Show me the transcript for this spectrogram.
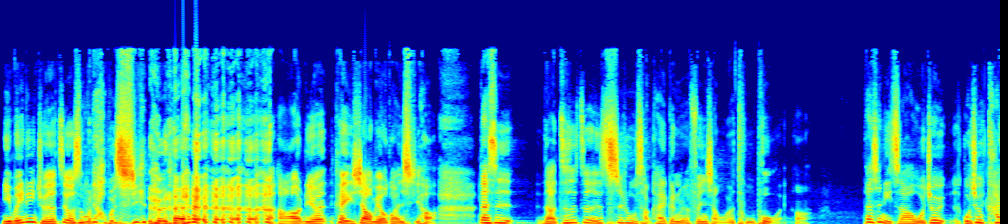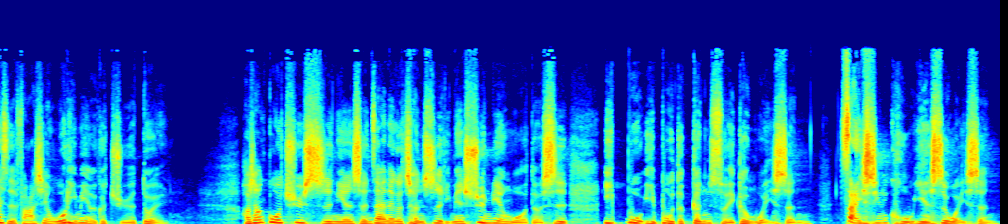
你们一定觉得这有什么了不起，对不对？好，你们可以笑没有关系哈。但是那这是真的是赤露敞开跟你们分享我的突破哎哈。但是你知道，我就我就开始发现，我里面有一个绝对。好像过去十年，神在那个城市里面训练我的是一步一步的跟随跟尾声，再辛苦也是尾声。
